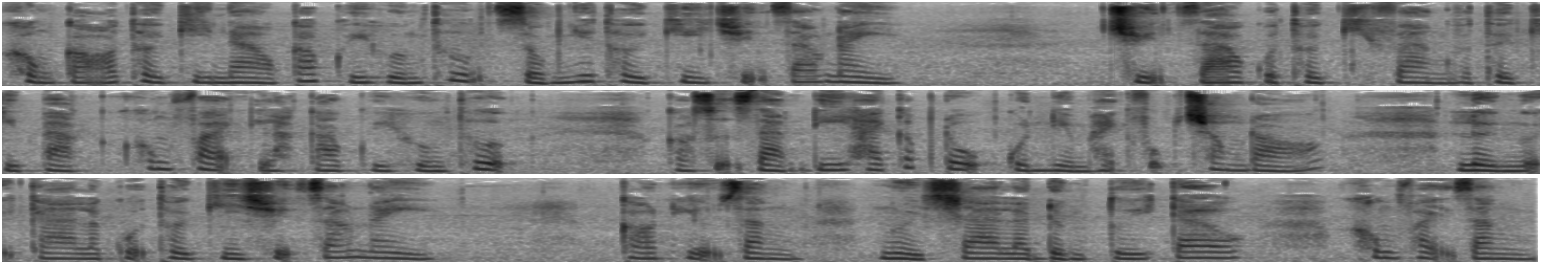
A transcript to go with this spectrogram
không có thời kỳ nào cao quý hướng thượng giống như thời kỳ chuyển giao này. Chuyển giao của thời kỳ vàng và thời kỳ bạc không phải là cao quý hướng thượng. Có sự giảm đi hai cấp độ của niềm hạnh phúc trong đó. Lời ngợi ca là của thời kỳ chuyển giao này. Con hiểu rằng người cha là đấng tối cao, không phải rằng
